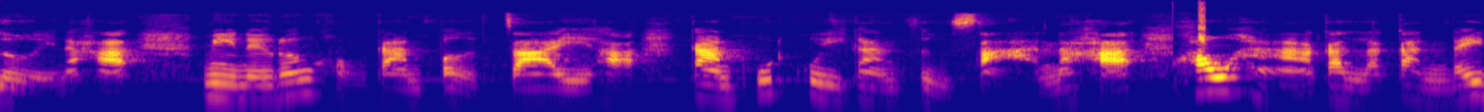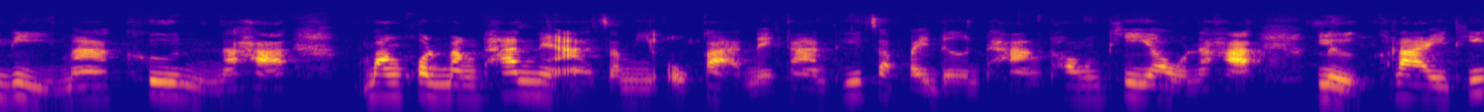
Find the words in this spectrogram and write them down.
เลยนะคะ มีในเรื่องของการเปิดใจค่ะ การพูดคุยการสื่อสารนะคะ เข้าหากันและกันได้ดีมากขึ้นนะคะ บางคนบางท่านเนี่ยอาจจะมีโอกาสในการที่จะไปเดินทางท่องเที่ยวนะคะ หรือใครที่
